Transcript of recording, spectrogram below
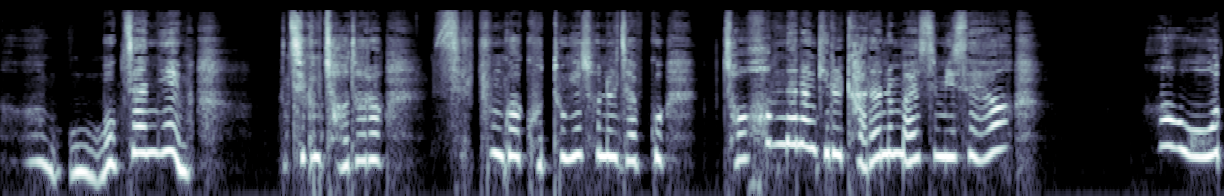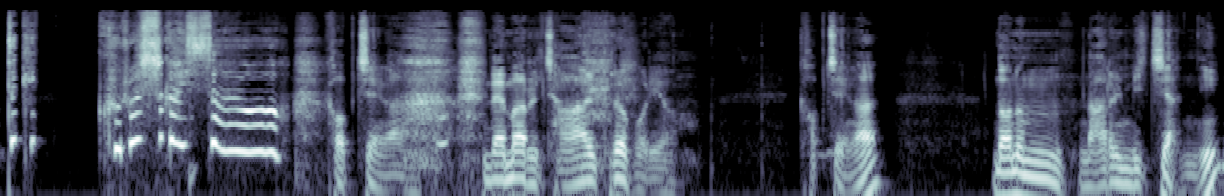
어, 목사님, 지금 저더러 슬픔과 고통의 손을 잡고 저 험난한 길을 가라는 말씀이세요? 아, 어떻게 그럴 수가 있어요? 겁쟁아, 내 말을 잘 들어보렴. 겁쟁아, 너는 나를 믿지 않니?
